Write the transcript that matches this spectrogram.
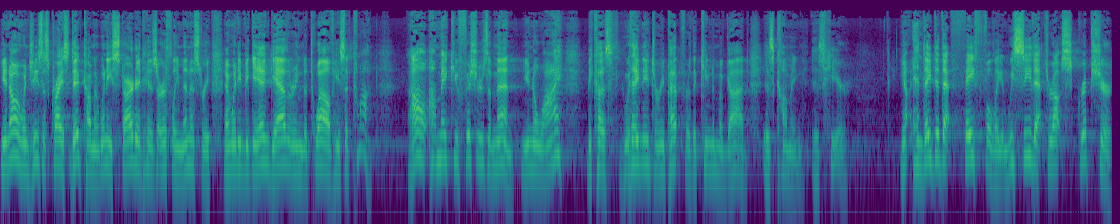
You know, when Jesus Christ did come and when he started his earthly ministry and when he began gathering the 12, he said, Come on, I'll, I'll make you fishers of men. You know why? Because they need to repent, for the kingdom of God is coming, is here. You know, and they did that faithfully, and we see that throughout Scripture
